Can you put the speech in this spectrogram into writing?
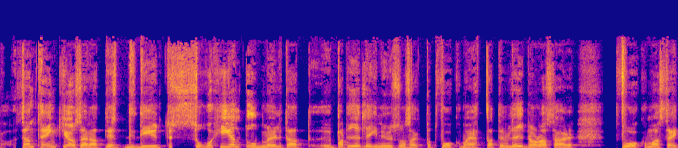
Ja, sen tänker jag så här att det, det är ju inte så helt omöjligt att partiet ligger nu som sagt på 2,1 att det blir några så här 2,6,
